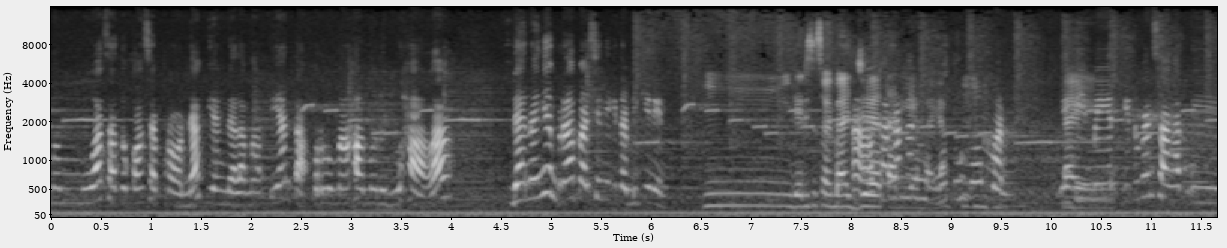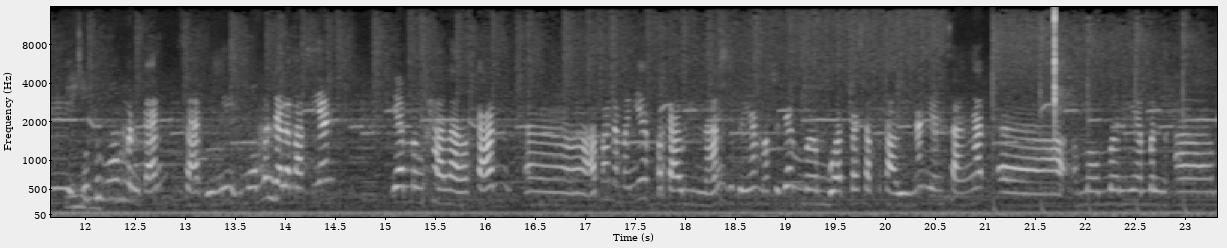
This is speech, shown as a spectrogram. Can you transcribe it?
membuat satu konsep produk yang dalam artian tak perlu mahal menuju halal. Dananya berapa sini kita bikinin? Hmm, jadi sesuai budget nah, karena tadi kan ya, ya. butuh ya. momen. Intimate gitu kan sangat di butuh momen kan saat ini. Momen dalam artian yang menghalalkan uh, apa namanya perkawinan gitu ya maksudnya membuat pesta perkawinan yang sangat uh, momennya men, um,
